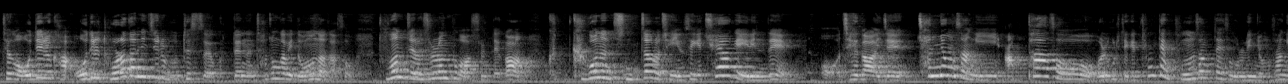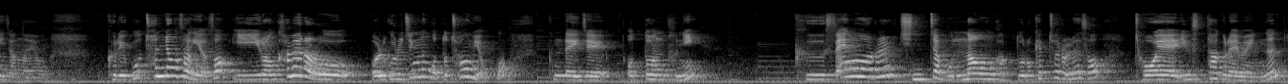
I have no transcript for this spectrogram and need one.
제가 어디를 가 어디를 돌아다니지를 못했어요. 그때는 자존감이 너무 낮아서 두 번째로 슬럼프가 왔을 때가 그 그거는 진짜로 제 인생의 최악의 일인데 어, 제가 이제 첫 영상이 아파서 얼굴이 되게 탱탱 부은 상태에서 올린 영상이잖아요. 그리고 첫 영상이어서 이런 카메라로 얼굴을 찍는 것도 처음이었고 근데 이제 어떤 분이 그 쌩얼을 진짜 못 나온 각도로 캡처를 해서 저의 인스타그램에 있는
